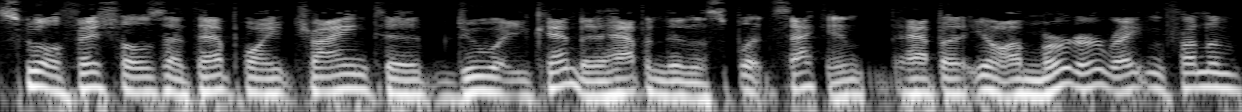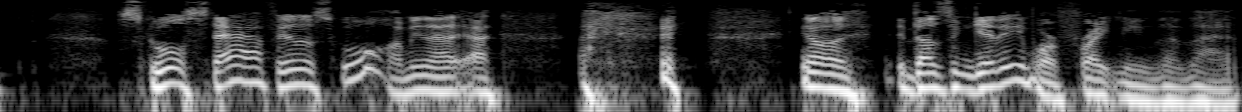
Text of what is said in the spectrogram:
school officials at that point trying to do what you can, but it happened in a split second. Happened, you know, a murder right in front of school staff in a school. I mean, I, I you know, it doesn't get any more frightening than that.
